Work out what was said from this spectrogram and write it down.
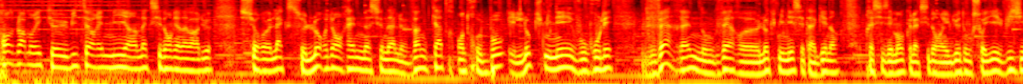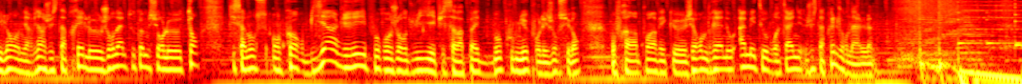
France Blarmorique, 8h30, un accident vient d'avoir lieu sur l'axe Lorient-Rennes national 24 entre Beau et Locminé. Vous roulez vers Rennes, donc vers euh, Locminé, c'est à Guénin précisément que l'accident a eu lieu. Donc soyez vigilants, on y revient juste après le journal, tout comme sur le temps qui s'annonce encore bien gris pour aujourd'hui. Et puis ça va pas être beaucoup mieux pour les jours suivants. On fera un point avec euh, Jérôme Dréano à Météo Bretagne juste après le journal.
